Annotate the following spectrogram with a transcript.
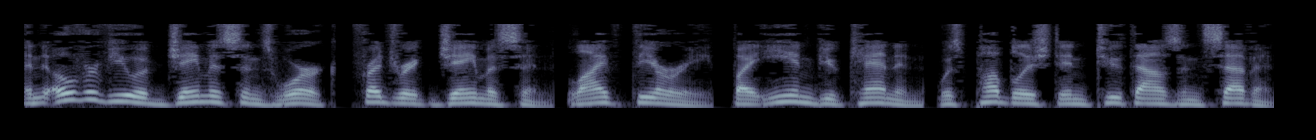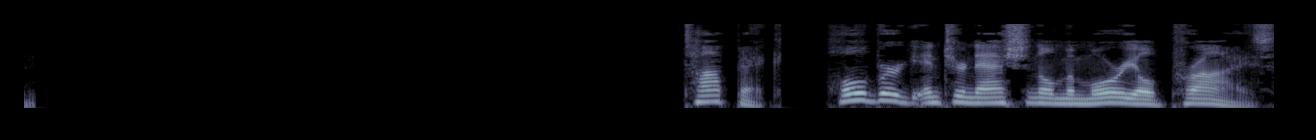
An overview of Jameson's work, Fredric Jameson, Live Theory, by Ian Buchanan, was published in 2007. Holberg International Memorial Prize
